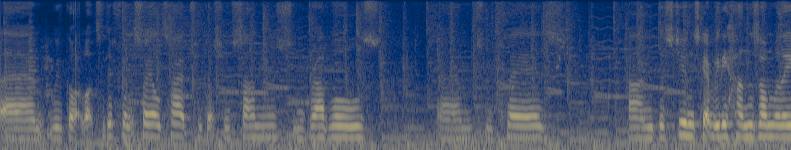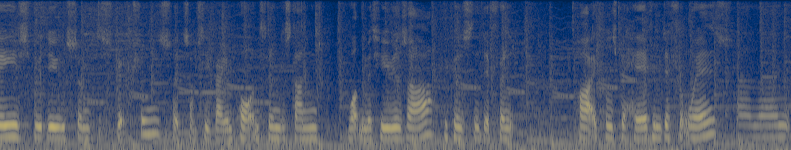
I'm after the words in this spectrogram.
um, we've got lots of different soil types, we've got some sands, some gravels, um, some clays, and the students get really hands-on with these. We do some descriptions, so it's obviously very important to understand what the materials are because the different particles behave in different ways. And then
